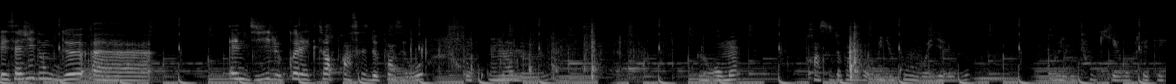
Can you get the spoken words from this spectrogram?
Il s'agit donc de euh, Andy, le collector Princesse 2.0. Donc on a le, le roman Princesse 2.0. Oui, du coup, vous voyez le, vous voyez tout qui est reflété.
